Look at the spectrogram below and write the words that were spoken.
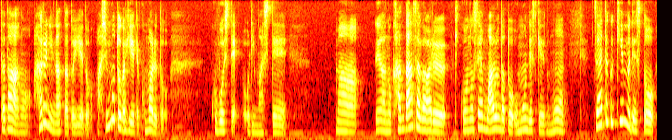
ただあの春になったといえど足元が冷えて困るとこぼしておりましてまあねあの寒暖差がある気候のせいもあるんだと思うんですけれども在宅勤務ですと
